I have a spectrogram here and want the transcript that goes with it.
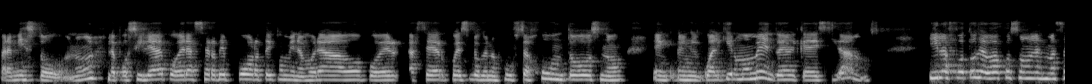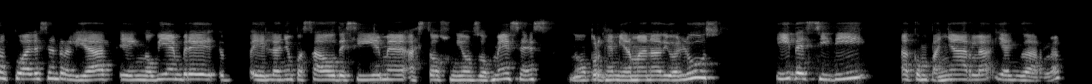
para mí es todo, ¿no? La posibilidad de poder hacer deporte con mi enamorado, poder hacer pues lo que nos gusta juntos, ¿no? En, cualquier momento en el que decidamos. Y las fotos de abajo son las más actuales en realidad. En noviembre, el año pasado, decidí irme a Estados Unidos dos meses, ¿no? Porque mi hermana dio a luz y decidí acompañarla y ayudarla,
